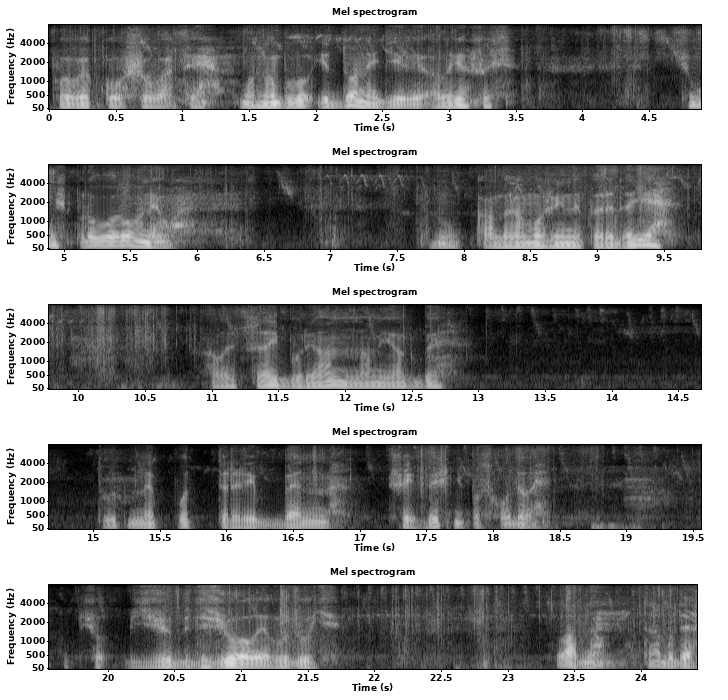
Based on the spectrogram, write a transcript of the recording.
повикошувати. Можна було і до неділі, але я щось чомусь проворонив. Ну, камера може і не передає. Але цей бурян нам якби тут не потрібен. Ще й вишні посходили. Що бджоли гудуть. Ладно, це буде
